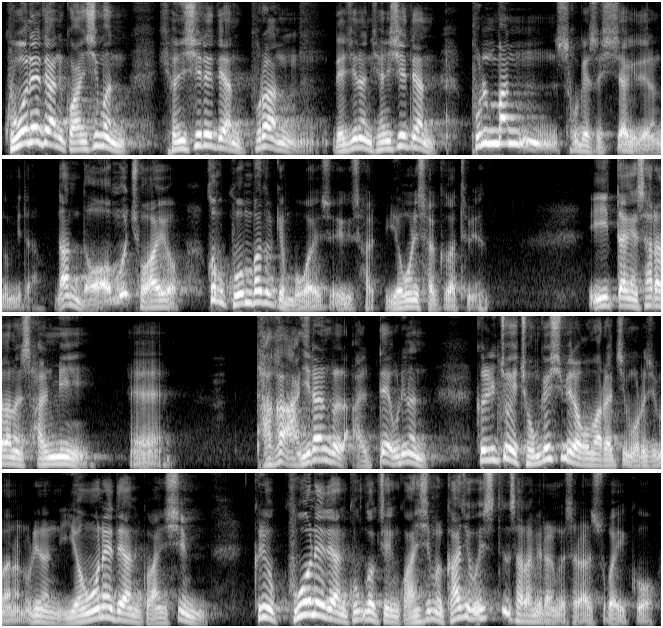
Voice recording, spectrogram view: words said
구원에 대한 관심은 현실에 대한 불안 내지는 현실에 대한 불만 속에서 시작이 되는 겁니다. 난 너무 좋아요. 그럼 구원받을 게 뭐가 있어요? 여기 살, 영원히 살 것 같으면. 이 땅에 살아가는 삶이 예, 다가 아니라는 걸 알 때 우리는 그걸 일종의 종교심이라고 말할지 모르지만 우리는 영혼에 대한 관심 그리고 구원에 대한 궁극적인 관심을 가지고 있었던 사람이라는 것을 알 수가 있고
